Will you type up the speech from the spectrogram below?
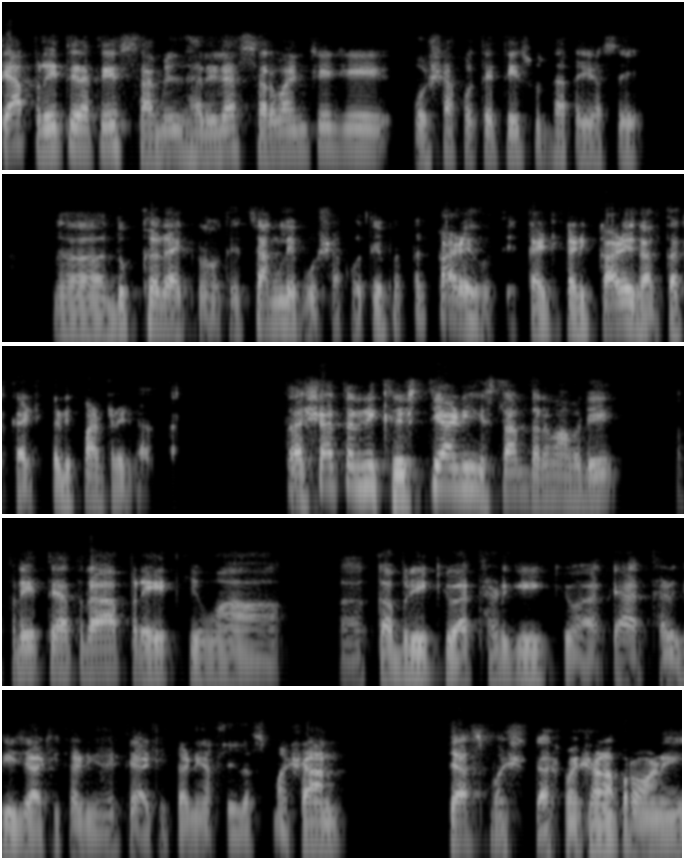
त्या प्रेतयात्रेत सामील झालेल्या सर्वांचे जे पोशाख होते ते सुद्धा काही असे दुःखदायक नव्हते. चांगले पोशाख होते फक्त काळे होते. काही ठिकाणी काळे घालतात काही ठिकाणी पांढरे घालतात. तर अशा तऱ्हेने ख्रिस्ती आणि इस्लाम धर्मामध्ये प्रेत यात्रा प्रेत किंवा कबरी किंवा थडगी किंवा त्या थडगी ज्या ठिकाणी आहे त्या ठिकाणी असलेलं स्मशान त्या स्मश त्या स्मशानाप्रमाणे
